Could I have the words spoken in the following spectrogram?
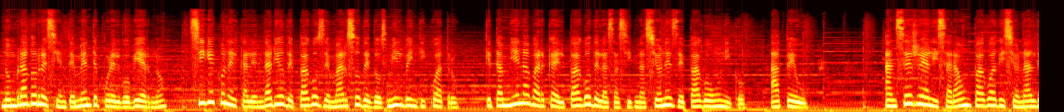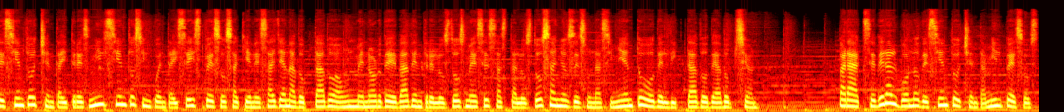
nombrado recientemente por el gobierno, sigue con el calendario de pagos de marzo de 2024, que también abarca el pago de las asignaciones de pago único, APU. ANSES realizará un pago adicional de 183.156 pesos a quienes hayan adoptado a un menor de edad entre los dos meses hasta los dos años de su nacimiento o del dictado de adopción. Para acceder al bono de 180.000 pesos,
